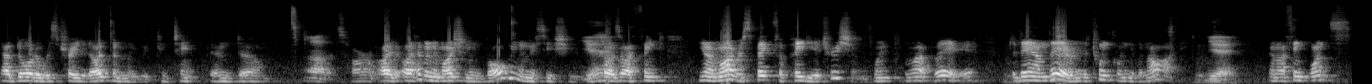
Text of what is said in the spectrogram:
our daughter was treated openly with contempt. And um, Oh, that's horrible. I, I have an emotional involvement in this issue Yeah. because I think, you know, my respect for paediatricians went from up there to down there in the twinkling of an eye. Yeah, And I think once,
